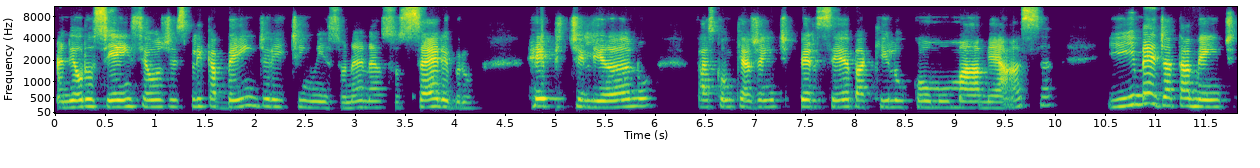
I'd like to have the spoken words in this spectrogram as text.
a neurociência hoje explica bem direitinho isso, né? Nosso cérebro reptiliano faz com que a gente perceba aquilo como uma ameaça e imediatamente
